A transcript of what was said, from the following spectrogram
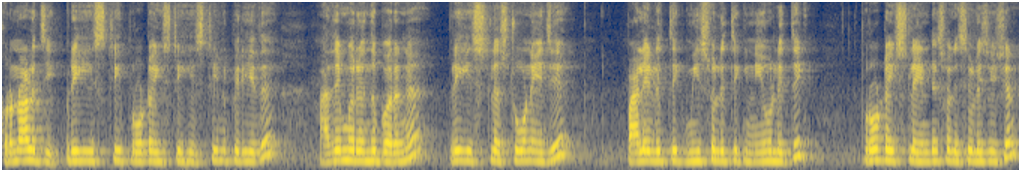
Chronology pre history proto history ஹிஸ்ட்ரின்னு பிரியுது. அதே மாதிரி வந்து பாருங்கள் ப்ரீ ஹிஸ்ட்ரியில் stone age age palaeolithic mesolithic neolithic proto ஹிஸ்ட்ரியில் இண்டஸ்ட்ரியல் சிவிலைசேஷன்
